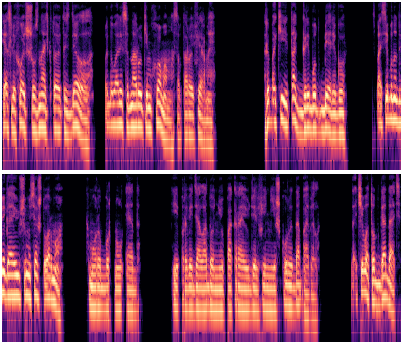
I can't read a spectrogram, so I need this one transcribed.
Если хочешь узнать, кто это сделал, поговори с одноруким Хомом со второй фермы. Рыбаки и так гребут к берегу. Спасибо надвигающемуся шторму, — хмуро буркнул Эд. И, проведя ладонью по краю дельфиньей шкуры, добавил. Да чего тут гадать?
